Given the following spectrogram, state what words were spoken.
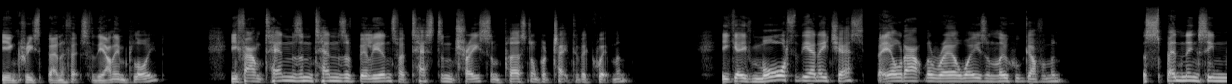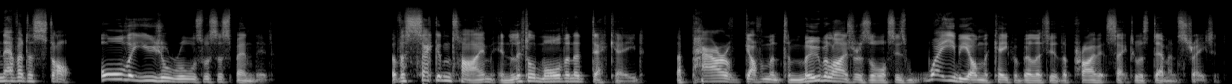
He increased benefits for the unemployed. He found tens and tens of billions for test and trace and personal protective equipment. He gave more to the NHS, bailed out the railways and local government. The spending seemed never to stop. All the usual rules were suspended. For the second time in little more than a decade, the power of government to mobilise resources way beyond the capability of the private sector was demonstrated.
